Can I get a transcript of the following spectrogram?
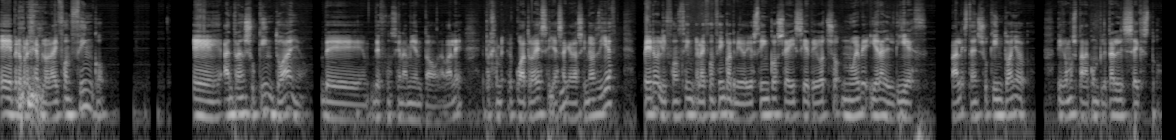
Eh, pero por ejemplo, el iPhone 5 eh, entra en su quinto año de, de funcionamiento ahora, ¿vale? Por ejemplo, el 4S ya se ha quedado sin los 10, pero el iPhone 5, el iPhone 5 ha tenido iOS 5, 6, 7, 8, 9 y era el 10, ¿vale? Está en su quinto año, digamos, para completar el sexto,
